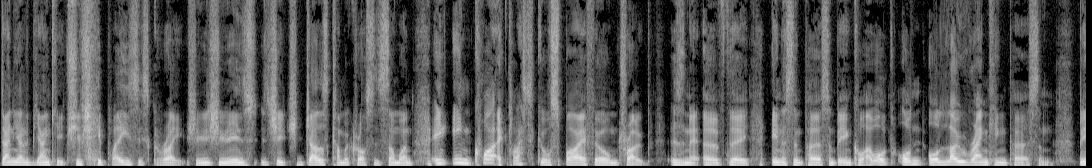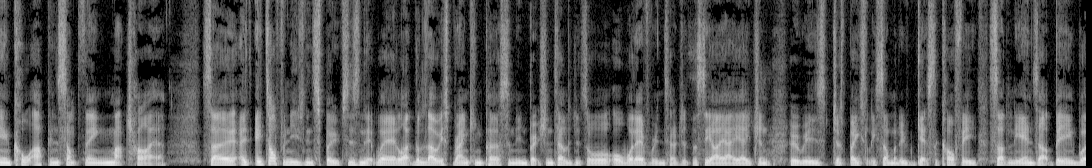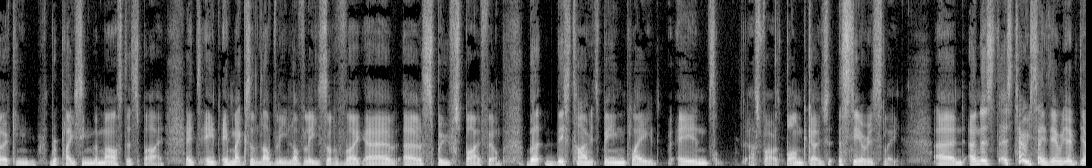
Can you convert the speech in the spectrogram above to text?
Daniela Bianchi, she she plays this great. She she is she she does come across as someone in, in quite a classical spy film trope isn't it, of the innocent person being caught or or, or low ranking person being caught up in something much higher. So it's often used in spoofs, isn't it, where like the lowest ranking person in British intelligence or or whatever intelligence, the CIA agent who is just basically someone who gets the coffee, suddenly ends up being working replacing the master spy. It it, it makes a lovely, lovely sort of like a, a spoof spy film. But this time it's being played in as far as Bond goes, seriously. And and as as Terry says,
